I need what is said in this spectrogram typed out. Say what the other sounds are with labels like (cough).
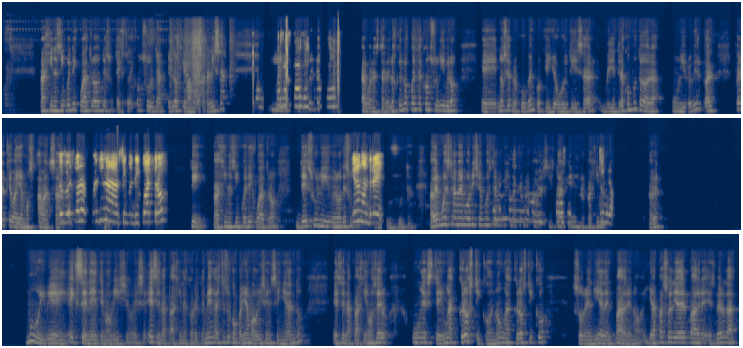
Página 54 de su texto de consulta es lo que vamos a realizar. Buenas tardes, profe. Ah, Buenas tardes. Los que no cuentan con su libro, eh, no se preocupen porque yo voy a utilizar mediante la computadora un libro virtual para que vayamos avanzando. Profesor, página 54. Sí, página 54 de su libro, de su Ya lo encontré. consulta. A ver, muéstrame, Mauricio, muéstrame bien la cámara para ver si está bien en la página. A ver. Muy bien, excelente Mauricio, esa es la página correcta. Bien, ahí está su compañero Mauricio enseñando. Esta es la página. Vamos a hacer un, este, un acróstico, ¿no? Un acróstico sobre el Día del Padre, ¿no? Ya pasó el Día del Padre, es verdad,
